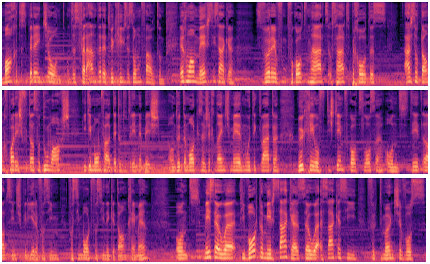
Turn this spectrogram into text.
machen das bereits schon. Und, und das verändert wirklich unser Umfeld. Und ich mal Merci sagen, dass wir von Gott vom Herz, aufs Herz bekommen, dass er so dankbar ist für das, was du machst in deinem Umfeld, in dem du drinnen bist. Und heute Morgen sollst du noch mehr ermutigt werden, wirklich auf die Stimme von Gott zu hören und dich zu inspirieren von seinem, von seinem Wort, von seinen Gedanken. Amen. Und wir sollen, die Worte, die wir sagen, sollen ein Segen sein für die Menschen, die es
